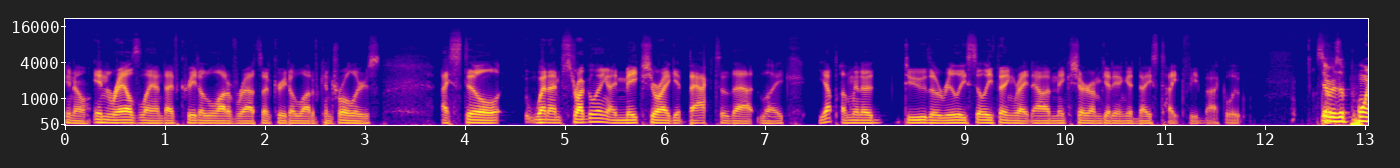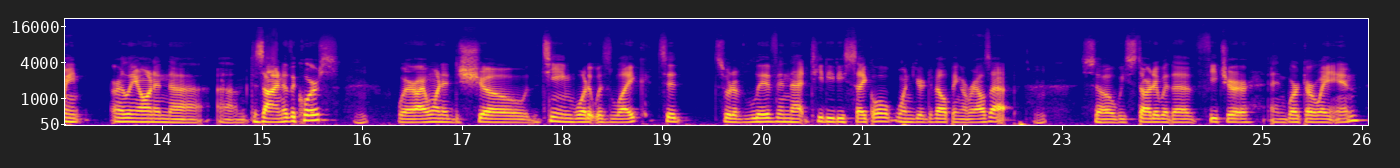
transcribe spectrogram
you know, in Rails land, I've created a lot of routes, I've created a lot of controllers. I still, when I'm struggling, I make sure I get back to that. Like, yep, I'm going to do the really silly thing right now and make sure I'm getting a nice tight feedback loop. There was a point early on in the um, design of the course where I wanted to show the team what it was like to sort of live in that TDD cycle when you're developing a Rails app. So we started with a feature and worked our way in.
